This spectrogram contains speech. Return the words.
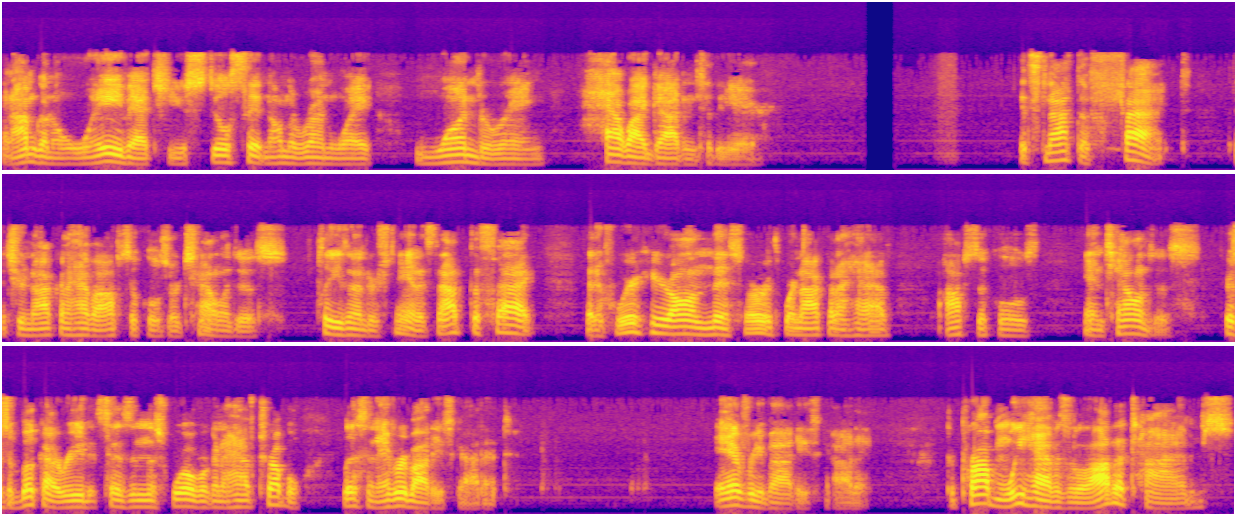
And I'm going to wave at you, still sitting on the runway, wondering how I got into the air. It's not the fact that you're not going to have obstacles or challenges. Please understand, it's not the fact that if we're here on this earth, we're not going to have obstacles and challenges. There's a book I read that says in this world we're going to have trouble. Listen, everybody's got it. Everybody's got it. The problem we have is a lot of times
